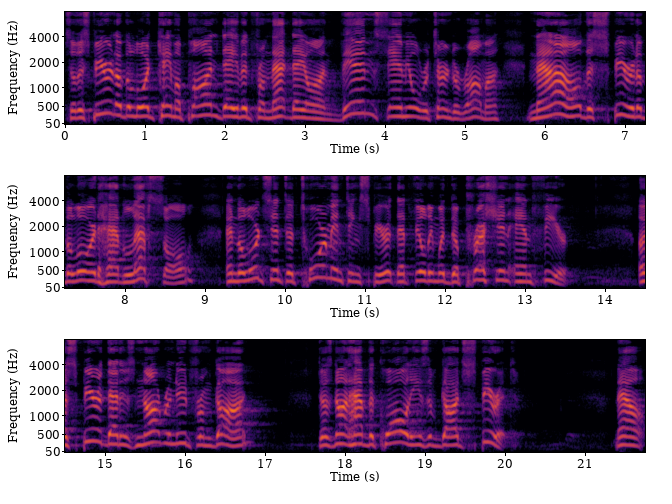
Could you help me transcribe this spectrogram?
so the Spirit of the Lord came upon David from that day on. Then Samuel returned to Ramah. Now the Spirit of the Lord had left Saul, and the Lord sent a tormenting spirit that filled him with depression and fear. A spirit that is not renewed from God does not have the qualities of God's Spirit. Now,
